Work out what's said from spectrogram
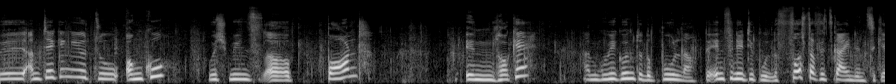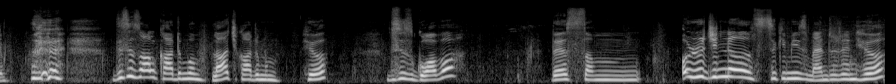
I'm taking you to Angku, which means a pond in Loke. I'm, we're going to the pool now, the infinity pool, the first of its kind in Sikkim. this is all cardamom, large cardamom here. This is guava. There's some original Sikkimese mandarin here.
